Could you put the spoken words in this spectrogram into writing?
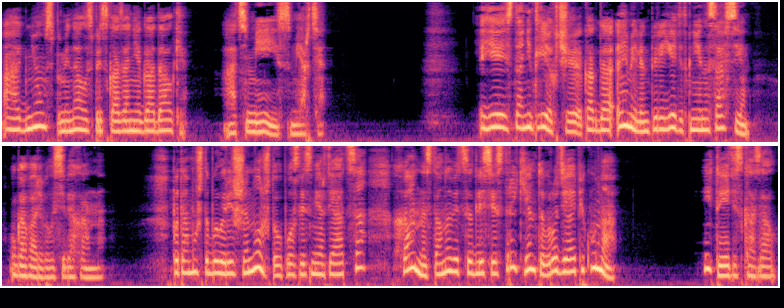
А днем вспоминалось предсказание гадалки о тьме и смерти. Ей станет легче, когда Эмилин переедет к ней насовсем, уговаривала себя Ханна. Потому что было решено, что после смерти отца Ханна становится для сестры кем-то вроде опекуна. И Тедди сказал,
